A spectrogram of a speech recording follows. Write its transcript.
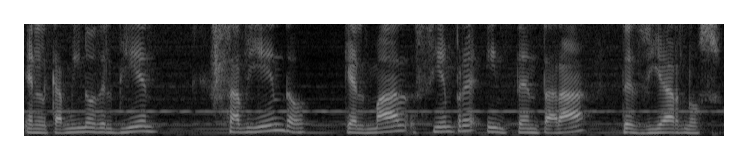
en el camino del bien, sabiendo que el mal siempre intentará desviarnos.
